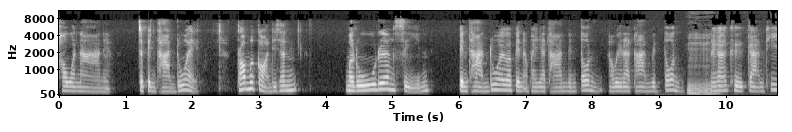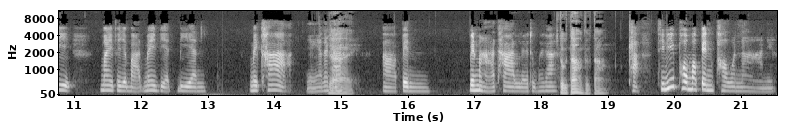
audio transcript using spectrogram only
ภาวนาเนี่ยจะเป็นทานด้วย เพราะเมื่อก่อนดิฉัน มารู้เรื่องศีลเป็นทานด้วยว่าเป็นอภัยทานเป็นต้นอเวราทานเป็นต้นอืมนะคะ คือการที่ไม่พยาบาทไม่เบียดเบียน ไม่ฆ่าอย่างเงี้ยนะคะใช่อ่าเป็นเป็นมหาทานเลยถูกไหมคะถูกต้องถูกต้อง ค่ะ ทีนี้พอมาเป็นภาวนาเนี่ย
